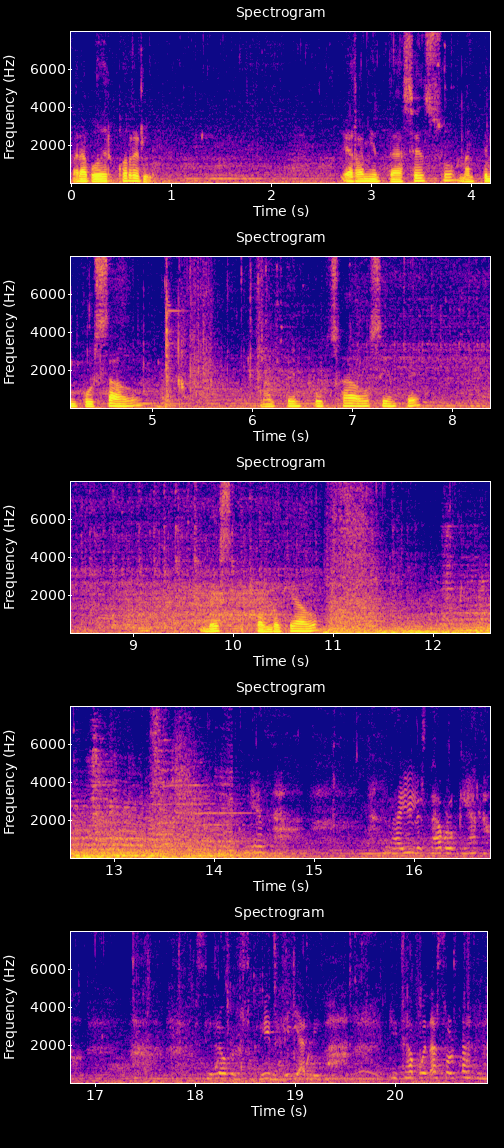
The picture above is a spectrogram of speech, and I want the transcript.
para poder correrlo herramienta de ascenso mantén pulsado mantén pulsado siempre ves está bloqueado Mierda. Raíl está bloqueado. Si logro subir ahí arriba, quizá pueda soltarlo.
